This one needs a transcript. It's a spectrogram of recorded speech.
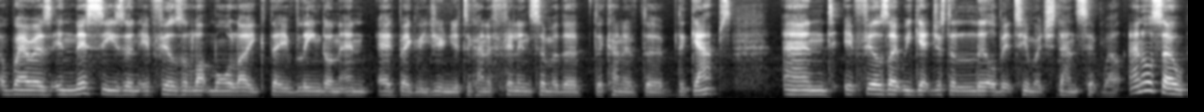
Whereas in this season, it feels a lot more like they've leaned on Ed Begley Jr. to kind of fill in some of the, the kind of the, the gaps. And it feels like we get just a little bit too much Stan Sitwell. And also,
